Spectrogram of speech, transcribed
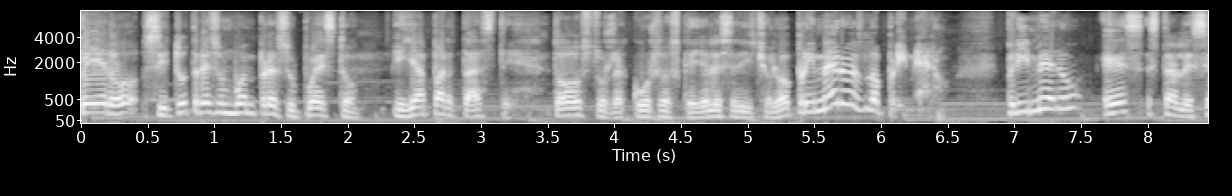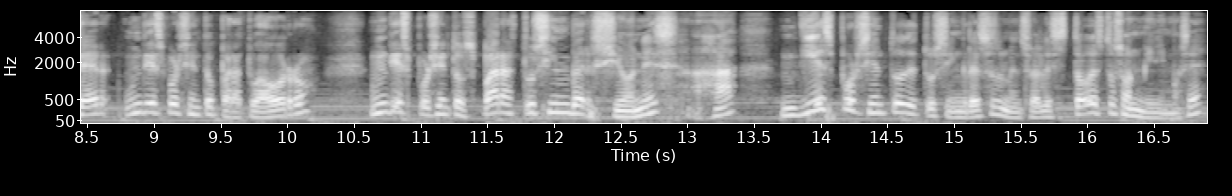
Pero si tú traes un buen presupuesto y ya apartaste todos tus recursos que yo les he dicho, lo primero es lo primero. Primero es establecer un 10% para tu ahorro, un 10% para tus inversiones, ajá, 10% de tus ingresos mensuales, todo esto son mínimos, ¿eh?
